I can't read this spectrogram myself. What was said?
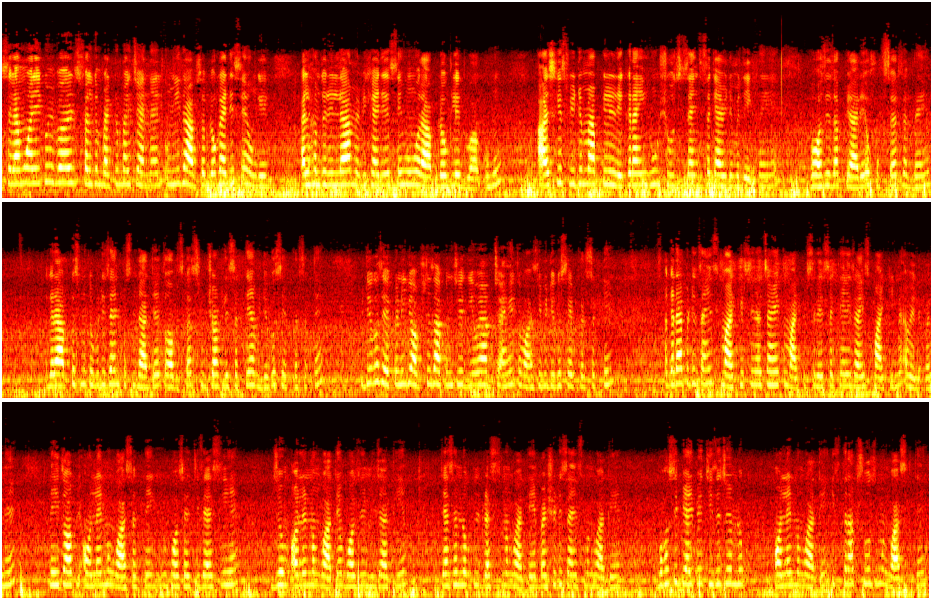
Aslam viewers welcome back to my channel उम्मीद है आप सब लोग खैरियत से होंगे। अल्हम्दुलिल्लाह, मैं भी खैरियत से हूँ और आप लोग लिए दुआ हूँ। आज की इस वीडियो में आपके लिए लेकर आई हूँ शूज़ डिज़ाइन जैसा कि आप वीडियो में देख रहे हैं। बहुत ज़्यादा प्यारे और खूबसूरत लग रहे हैं। अगर आपको इसमें कोई भी डिज़ाइन पसंद आते हैं तो आप इसका स्क्रीन ले सकते हैं, वीडियो को सेव कर सकते हैं। वीडियो को सेव करने के ऑप्शन आपको नीचे दिए हुए हैं, आप चाहें तो वहाँ से वीडियो को सेव कर सकते हैं। अगर आप डिज़ाइन मार्केट से लेना चाहें तो मार्केट से ले सकते हैं। डिज़ाइन मार्केट में अवेलेबल हैं। नहीं तो आप ऑनलाइन मंगवा सकते हैं, क्योंकि बहुत सारी चीज़ें ऐसी हैं जो हम ऑनलाइन मंगवाते हैं बहुत सी मिल जाती हैं। जैसे हम लोग अपने ड्रेसेस मंगवाते हैं बेडशीट डिज़ाइन मंगवाते हैं, बहुत सी प्यारी प्यारी चीज़ें जो हम लोग ऑनलाइन मंगवाते हैं, इस तरह आप शूज़ मंगवा सकते हैं।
